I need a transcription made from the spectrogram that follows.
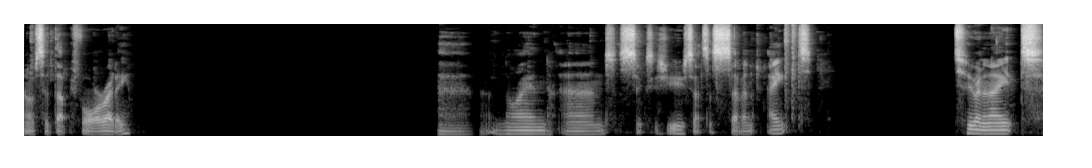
I've said that before already. Uh, nine and six is used. So that's a seven, eight. Two and an eight.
